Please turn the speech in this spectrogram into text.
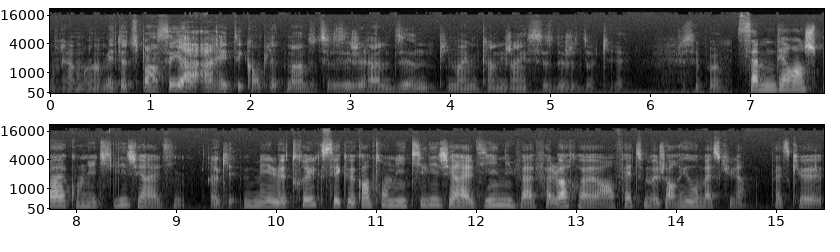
Vraiment. Mais t'as-tu pensé à arrêter complètement d'utiliser Géraldine, puis même quand les gens insistent de juste dire que. Je sais pas? Ça me dérange pas qu'on utilise Géraldine. Mais le truc, c'est que quand on utilise Géraldine, il va falloir euh, en fait me genrer au masculin. Parce que,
